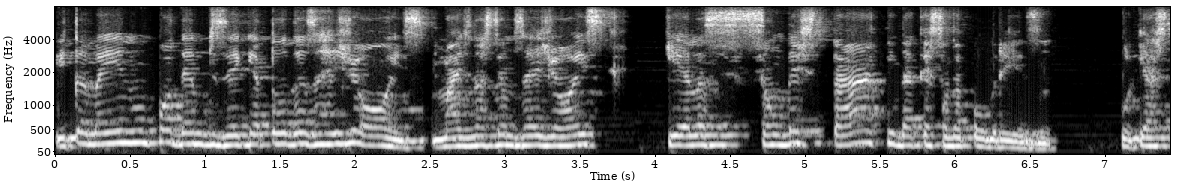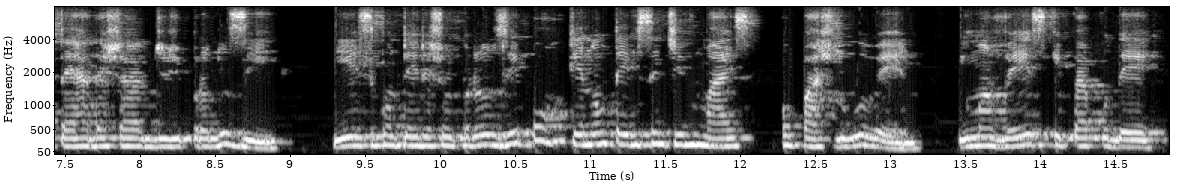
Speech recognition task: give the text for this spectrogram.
e também não podemos dizer que é todas as regiões, mas nós temos regiões que elas são destaque da questão da pobreza, porque as terras deixaram de produzir. E esse contexto deixou de produzir porque não teve incentivo mais por parte do governo. E uma vez que para poder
